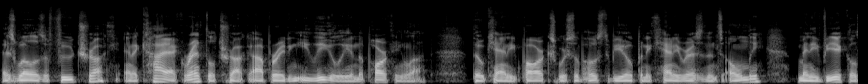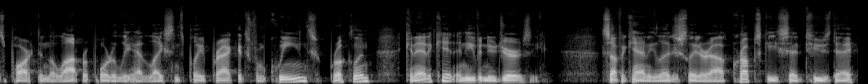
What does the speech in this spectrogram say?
as well as a food truck and a kayak rental truck operating illegally in the parking lot. Though county parks were supposed to be open to county residents only, many vehicles parked in the lot reportedly had license plate brackets from Queens, Brooklyn, Connecticut, and even New Jersey. Suffolk County legislator Al Krupski said Tuesday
